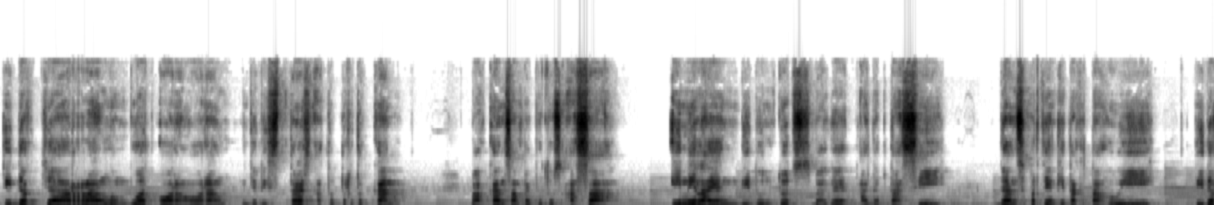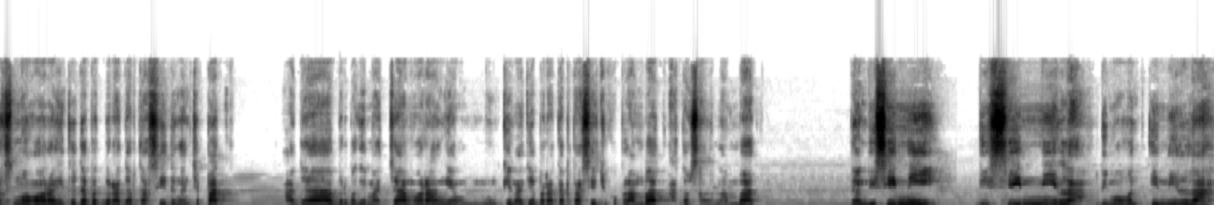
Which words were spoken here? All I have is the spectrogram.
tidak jarang membuat orang-orang menjadi stres atau tertekan, bahkan sampai putus asa. Inilah yang dituntut sebagai adaptasi. Dan seperti yang kita ketahui, tidak semua orang itu dapat beradaptasi dengan cepat ada berbagai macam orang yang mungkin aja beradaptasi cukup lambat atau sangat lambat. Dan di sini, di sinilah, di momen inilah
